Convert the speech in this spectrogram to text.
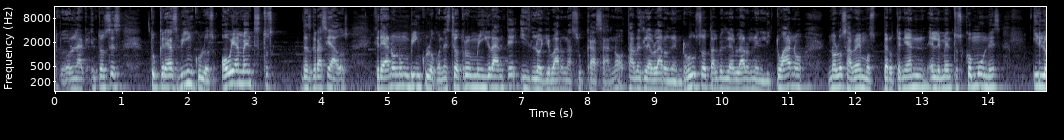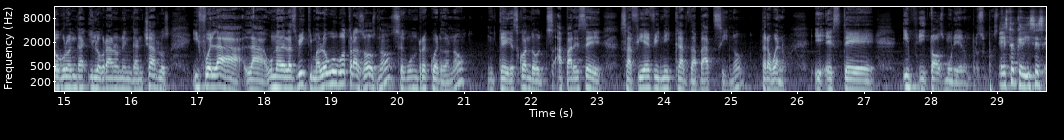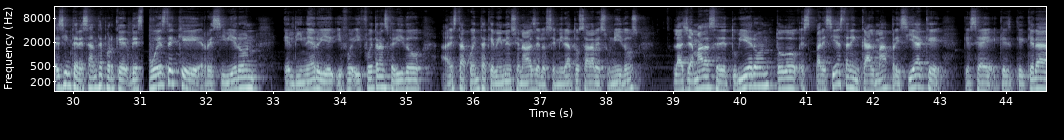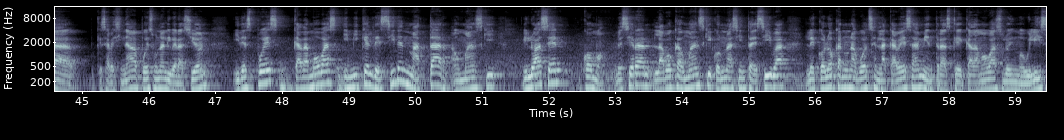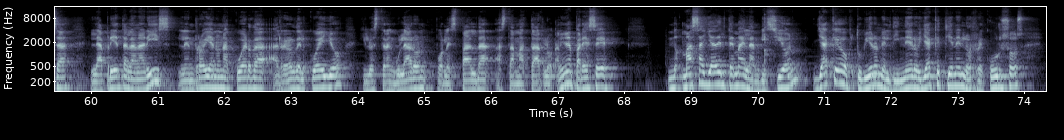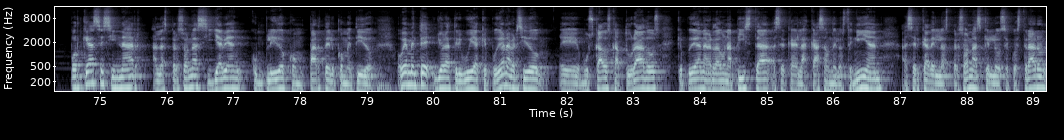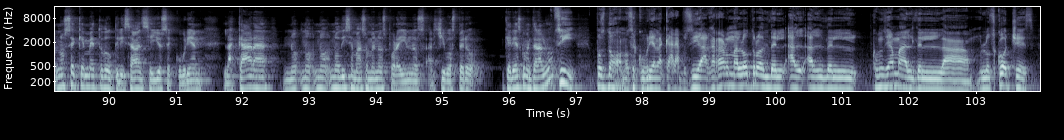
entonces tú creas vínculos. Obviamente estos desgraciados crearon un vínculo con este otro inmigrante y lo llevaron a su casa, ¿no? Tal vez le hablaron en ruso, tal vez le hablaron en lituano, no lo sabemos, pero tenían elementos comunes y, logró y lograron engancharlos. Y fue la, la, una de las víctimas. Luego hubo otras dos, ¿no? Según recuerdo, ¿no? Que es cuando aparece Safiev y Nick Kardabatsi, ¿no? Pero bueno, y este y, todos murieron, por supuesto. Esto que dices es interesante porque después de que recibieron el dinero y, fue, y fue transferido a esta cuenta que bien mencionabas de los Emiratos Árabes Unidos, las llamadas se detuvieron, todo parecía estar en calma, parecía que, que, se, que, era, que se avecinaba pues una liberación y después Kadamovas y Mikkel deciden matar a Umansky y lo hacen ¿Cómo? Le cierran la boca a Umansky con una cinta adhesiva, le colocan una bolsa en la cabeza mientras que Kadamovas lo inmoviliza, le aprieta la nariz, le enrollan una cuerda alrededor del cuello y lo estrangularon por la espalda hasta matarlo. A mí me parece, más allá del tema de la ambición, ya que obtuvieron el dinero, ya que tienen los recursos, ¿Por qué asesinar a las personas si ya habían cumplido con parte del cometido? Obviamente yo le atribuía que pudieran haber sido eh, buscados, capturados, que pudieran haber dado una pista acerca de la casa donde los tenían, acerca de las personas que los secuestraron. No sé qué método utilizaban, si ellos se cubrían la cara, no, no, no, no dice más o menos por ahí en los archivos, pero ¿Querías comentar algo? Sí, pues no, no se cubrían la cara, pues sí, agarraron al otro, al del, al, al del, ¿cómo se llama? Al de los coches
